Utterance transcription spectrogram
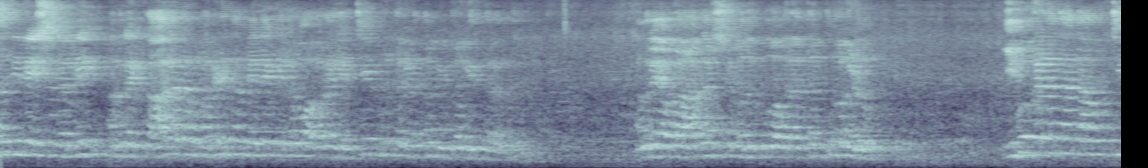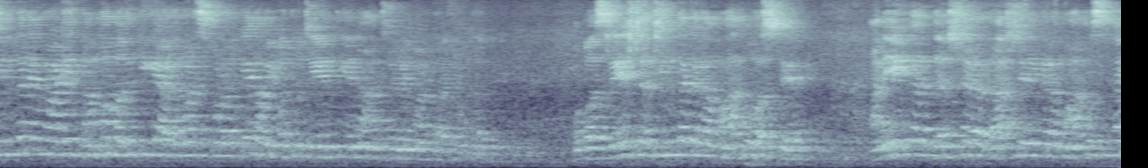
ಸನ್ನಿವೇಶದಲ್ಲಿ, ಅಂದ್ರೆ ಕಾಲದ ಮರಳಿದ ಮೇಲೆ ಕೆಲವು ಅವರ ಹೆಜ್ಜೆ ಗುರುತುಗಳನ್ನು ಬಿಟ್ಟೋಗಿರ್ತಾರಂತೆ. ಅಂದ್ರೆ ಅವರ ಆದರ್ಶ ಬದುಕು, ಅವರ ತತ್ವಗಳು. ಇವುಗಳನ್ನ ನಾವು ಚಿಂತನೆ ಮಾಡಿ ನಮ್ಮ ಬದುಕಿಗೆ ಅಳವಡಿಸ್ಕೊಳ್ಳೋಕೆ ನಾವು ಇವತ್ತು ಜಯಂತಿಯನ್ನು ಆಚರಣೆ ಮಾಡ್ತಾ ಇರುವಂತದ್ದು ಒಬ್ಬ ಶ್ರೇಷ್ಠ ಚಿಂತಕನ ಮಾತು ಅಷ್ಟೇ. ಅನೇಕ ದರ್ಶ ದಾರ್ಶನಿಕರ ಮಾತು ಸಹ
